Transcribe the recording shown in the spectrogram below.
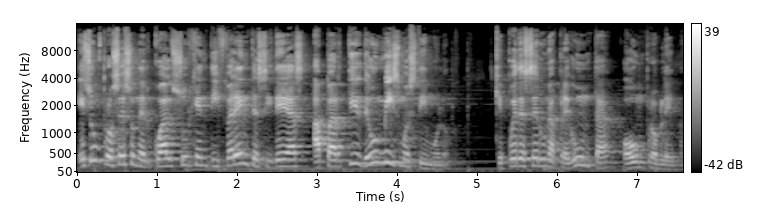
es un proceso en el cual surgen diferentes ideas a partir de un mismo estímulo, que puede ser una pregunta o un problema.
